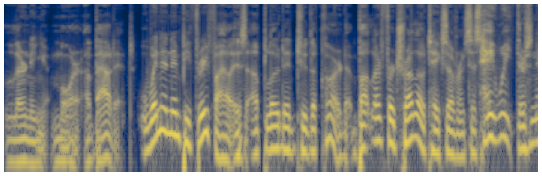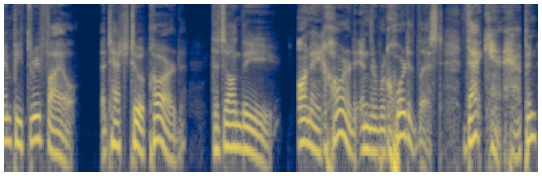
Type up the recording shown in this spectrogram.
learning more about it. When an MP3 file is uploaded to the card, Butler for Trello takes over and says, Hey, wait, there's an MP3 file attached to a card that's on the on a card in the recorded list. That can't happen.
